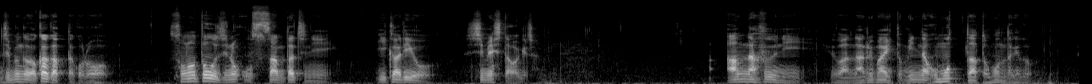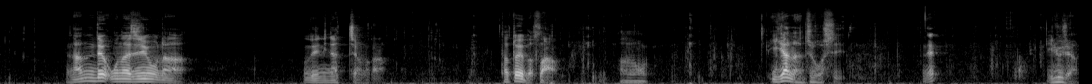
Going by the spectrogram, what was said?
自分が若かった頃その当時のおっさんたちに怒りを示したわけじゃん。あんな風にはなるまいとみんな思ったと思うんだけどなんで同じような上になっちゃうのかな。例えばさあの嫌な上司ねいるじゃん。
